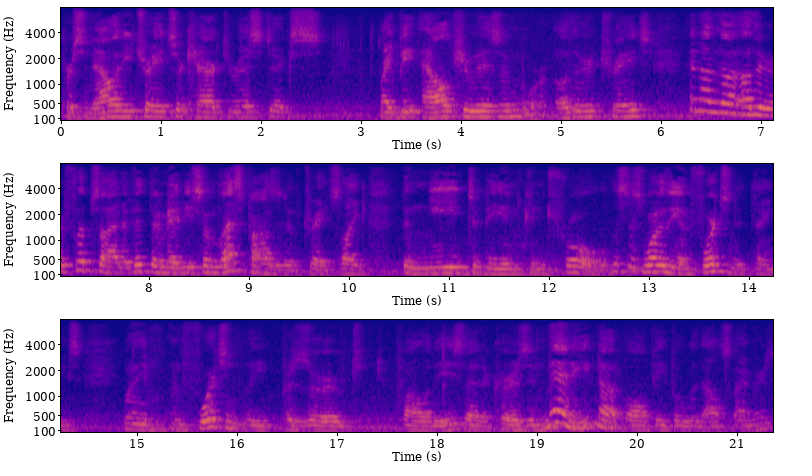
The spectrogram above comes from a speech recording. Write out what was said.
personality traits or characteristics, might be altruism or other traits. And on the other flip side of it, there may be some less positive traits like the need to be in control. This is one of the unfortunate things, one of the unfortunately preserved qualities that occurs in many, not all people with Alzheimer's,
